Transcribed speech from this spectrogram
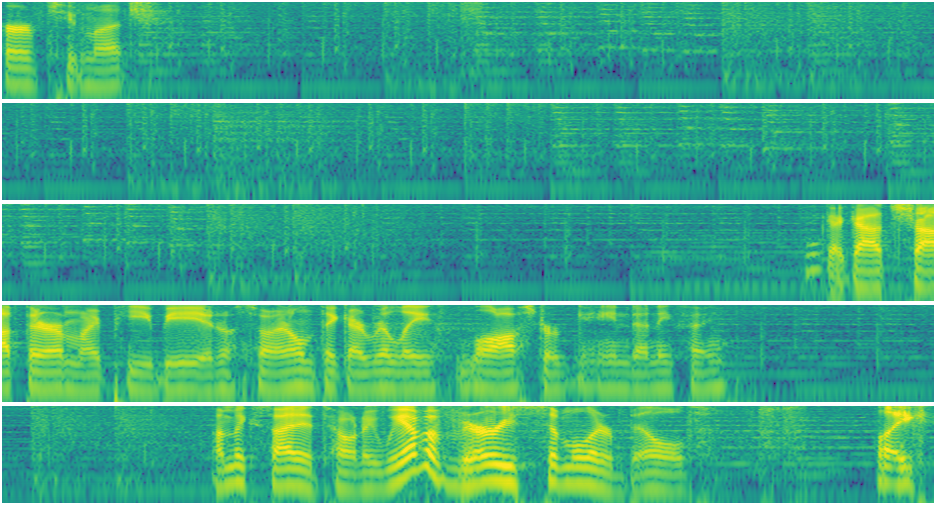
Curve too much. I think I got shot there on my PB, so I don't think I really lost or gained anything. I'm excited, Tony. We have a very similar build. Like,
